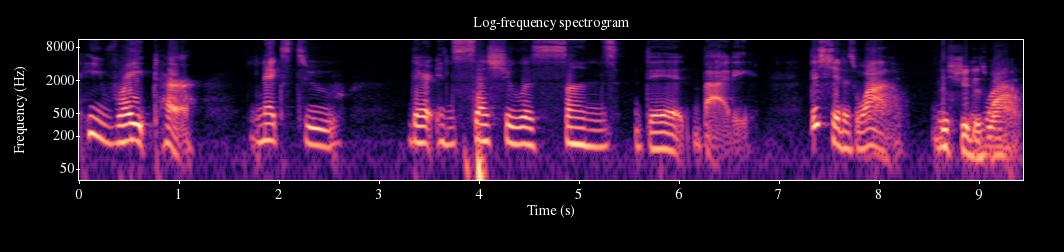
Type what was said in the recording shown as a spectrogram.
He raped her next to their incestuous son's dead body. This shit is wild. This shit is wild.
